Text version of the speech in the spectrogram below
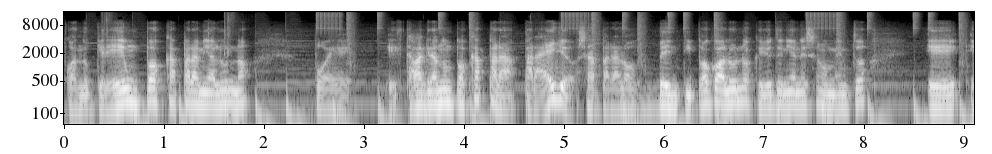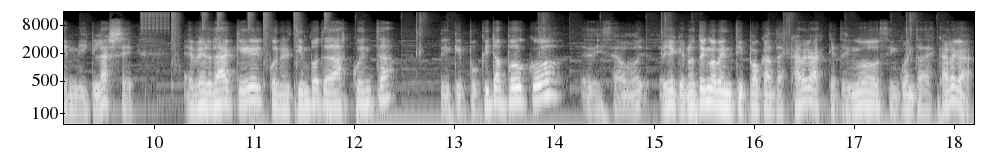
cuando creé un podcast para mis alumnos, pues estaba creando un podcast para, para ellos, o sea, para los veintipocos alumnos que yo tenía en ese momento eh, en mi clase. Es verdad que con el tiempo te das cuenta que poquito a poco eh, dice, oye, que no tengo 20 y pocas descargas, que tengo 50 descargas,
